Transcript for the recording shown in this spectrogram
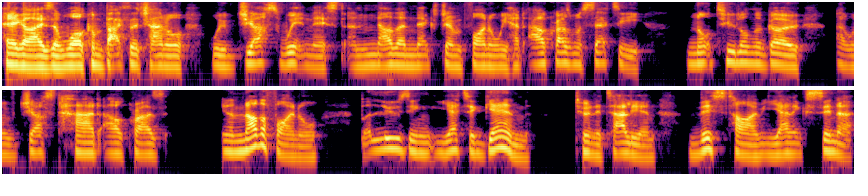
Hey guys, and welcome back to the channel. We've just witnessed another next gen final. We had Alcaraz Musetti not too long ago, and we've just had Alcaraz in another final, but losing yet again to an Italian. This time, Jannik Sinner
